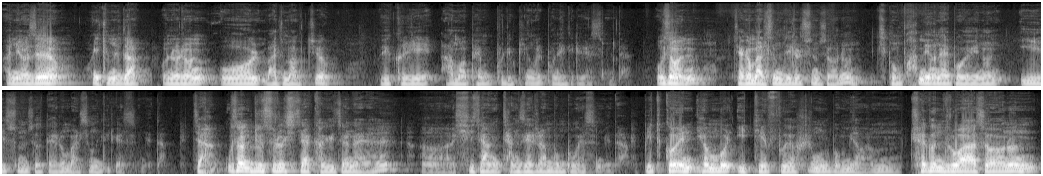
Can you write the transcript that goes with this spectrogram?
안녕하세요. 홍익입니다. 오늘은 5월 마지막 주 위클리 암호펜 브리핑을 보내드리겠습니다. 우선 제가 말씀드릴 순서는 지금 화면에 보이는 이 순서대로 말씀드리겠습니다. 자, 우선 뉴스를 시작하기 전에 어, 시장 장세를 한번 보겠습니다. 비트코인 현물 ETF의 흐름을 보면 최근 들어와서는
